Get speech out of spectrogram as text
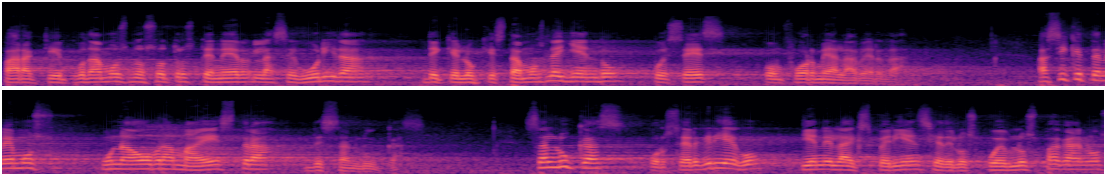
para que podamos nosotros tener la seguridad de que lo que estamos leyendo pues es conforme a la verdad. Así que tenemos una obra maestra de San Lucas. San Lucas, por ser griego, tiene la experiencia de los pueblos paganos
